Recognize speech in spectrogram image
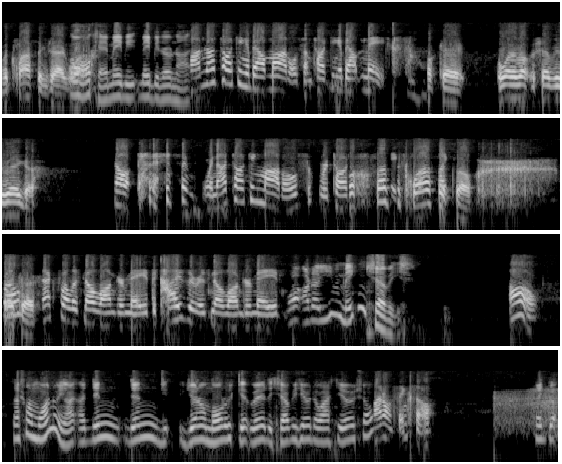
the classic Jaguar. Oh, okay. Maybe maybe they're not. I'm not talking about models. I'm talking about makes. Okay. What about the Chevy Vega? No, we're not talking models. We're talking. Oh, that's a classic, though. Well, Okay. Maxwell is no longer made. The Kaiser is no longer made. Well, are they even making Chevys? Oh, That's what I'm wondering. I, I didn't didn't General Motors get rid of the Chevy here the last year or so? I don't think so. They got,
